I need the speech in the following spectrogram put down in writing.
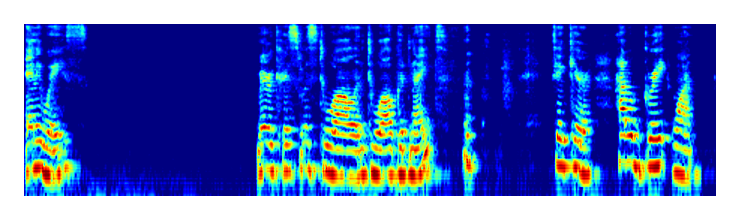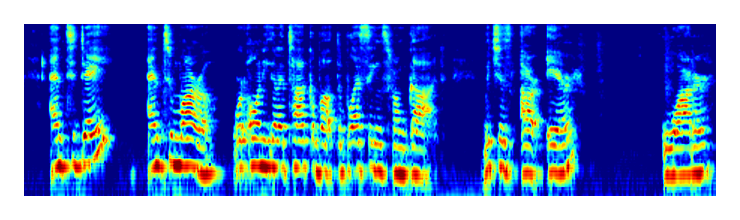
Anyways, Merry Christmas to all and to all good night. Take care. Have a great one. And today and tomorrow, we're only going to talk about the blessings from God, which is our air, water,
